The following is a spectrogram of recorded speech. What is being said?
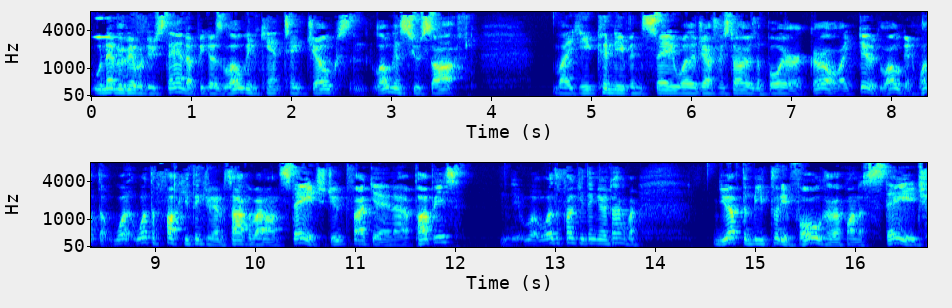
will never be able to do stand up because Logan can't take jokes and Logan's too soft. Like he couldn't even say whether Jeffree Star is a boy or a girl. Like, dude, Logan, what the what what the fuck you think you're gonna talk about on stage, dude? Fucking uh, puppies? What, what the fuck you think you're talking about? You have to be pretty vulgar up on a stage.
